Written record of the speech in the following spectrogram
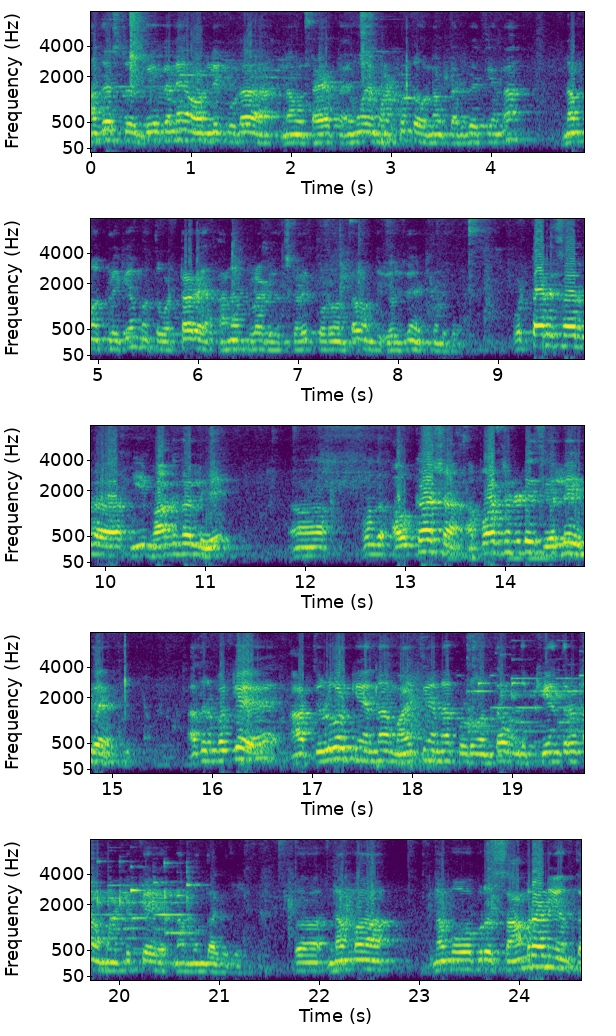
ಆದಷ್ಟು ಬೇಗನೆ ಅಲ್ಲಿ ಕೂಡ ನಾವು ಟೈಪ್ ಎಂ ಒ ಮಾಡಿಕೊಂಡು ನಾವು ತರಬೇತಿಯನ್ನು ನಮ್ಮ ಮಕ್ಕಳಿಗೆ ಮತ್ತು ಒಟ್ಟಾರೆ ಅನ್ಎಂಪ್ಲಾಯ್ಡ್ ಯೂತ್ಸ್ಗಳಿಗೆ ಕೊಡುವಂಥ ಒಂದು ಯೋಜನೆ ಇಟ್ಕೊಂಡಿದ್ದೇವೆ. ಒಟ್ಟಾರೆ ಸರ್, ಈ ಭಾಗದಲ್ಲಿ ಒಂದು ಅವಕಾಶ ಅಪಾರ್ಚುನಿಟೀಸ್ ಎಲ್ಲೇ ಇದೆ ಅದ್ರ ಬಗ್ಗೆ ಆ ತಿಳುವಳಿಕೆಯನ್ನ, ಮಾಹಿತಿಯನ್ನ ಕೊಡುವಂತ ಒಂದು ಕೇಂದ್ರ ನಾವು ಮಾಡಲಿಕ್ಕೆ ನಾವು ಮುಂದಾಗಿದ್ದೀವಿ. ನಮ್ಮ ನಮ್ಮ ಒಬ್ಬರು ಸಾಮ್ರಾಣಿ ಅಂತ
